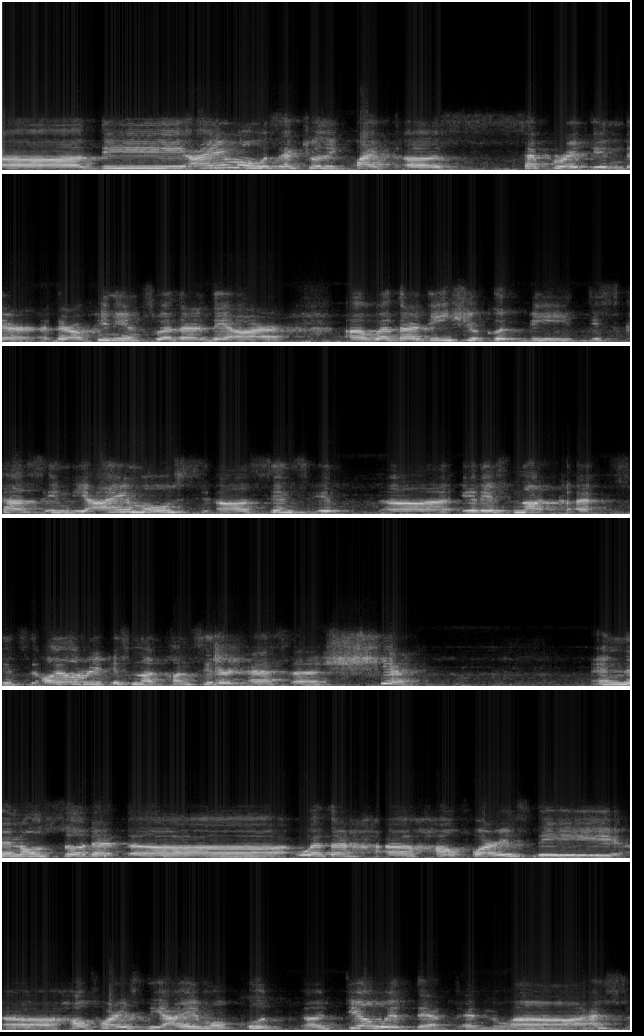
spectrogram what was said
uh, the IMO was actually quite uh, separate in their their opinions whether they are uh, whether the issue could be discussed in the IMO since it it is not since the oil rig is not considered as a ship and then also that uh, whether uh, how far is the uh, how far is the IMO could uh, deal with that, and uh, as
